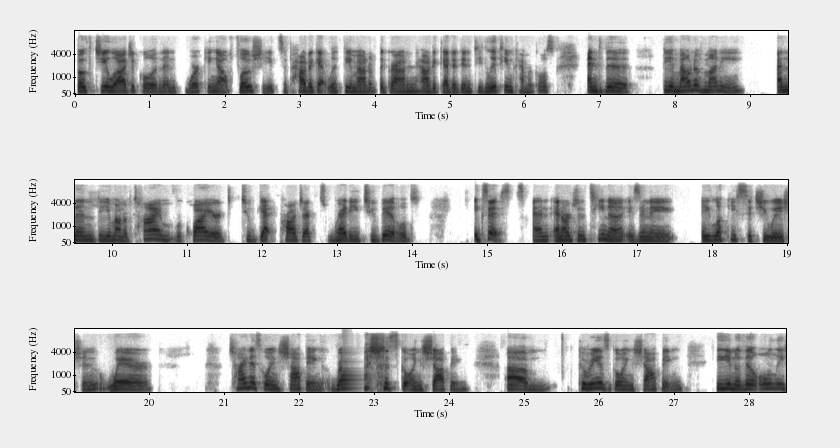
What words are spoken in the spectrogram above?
both geological and then working out flow sheets of how to get lithium out of the ground and how to get it into lithium chemicals, and the the amount of money and then the amount of time required to get projects ready to build exists. And and argentina is in a a lucky situation where china's going shopping russia's going shopping um, korea's going shopping. You know the only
